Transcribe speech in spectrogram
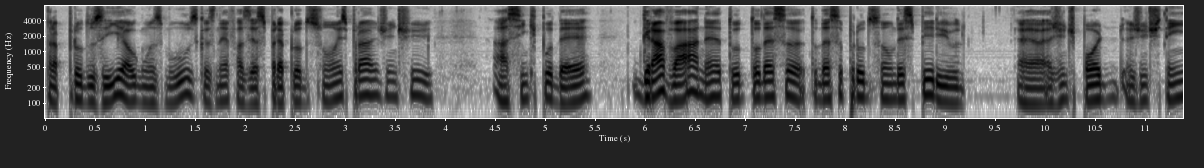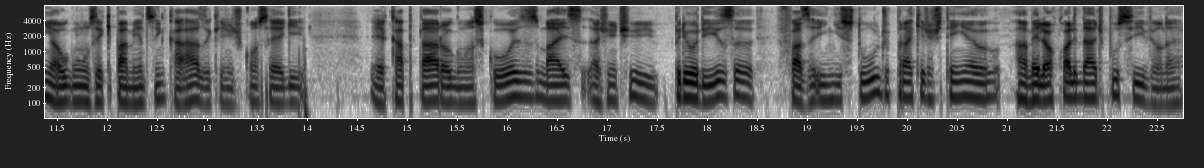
para produzir algumas músicas, né, fazer as pré-produções para a gente assim que puder gravar, né, todo, toda essa toda essa produção desse período. É, a gente pode, a gente tem alguns equipamentos em casa que a gente consegue é, captar algumas coisas, mas a gente prioriza fazer em estúdio para que a gente tenha a melhor qualidade possível, né?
